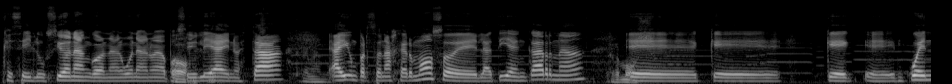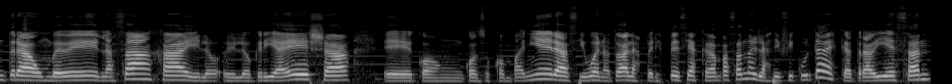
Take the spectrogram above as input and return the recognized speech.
que se ilusionan con alguna nueva posibilidad y no está. Tremendo. Hay un personaje hermoso de la tía Encarna, Hermoso. eh, que, que eh, encuentra un bebé en la zanja y lo, y lo cría ella eh, con, con sus compañeras y bueno, todas las peripecias que van pasando y las dificultades que atraviesan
